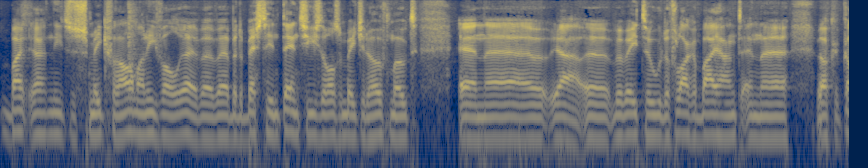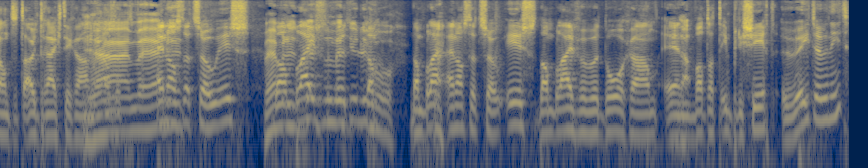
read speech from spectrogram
bij- ja, niet een smeekverhaal, maar in ieder geval, ja, we, we hebben de beste intenties. Dat was een beetje de hoofdmoot. En eh, ja, eh, we weten hoe de vlag erbij hangt en eh, welke kant het uit dreigt te gaan. Ja, en, als het- en dat zo is, dan blijven we met jullie dan, voor. dan blij- en als dat zo is, dan blijven we doorgaan. En wat dat impliceert, weten we niet.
